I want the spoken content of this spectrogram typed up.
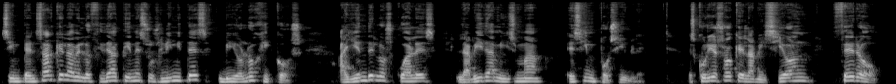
sin pensar que la velocidad tiene sus límites biológicos, allende los cuales la vida misma es imposible. Es curioso que la visión cero,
